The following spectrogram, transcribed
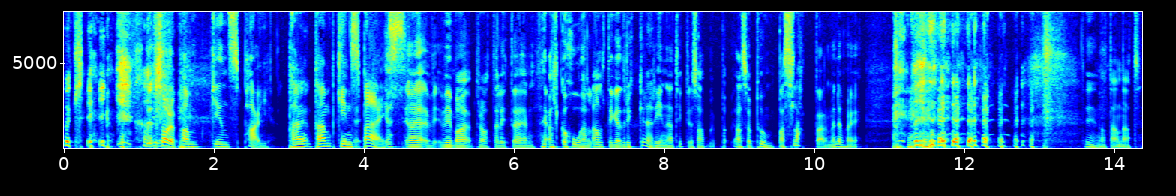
Okej. Du sa det pumpkins pie? Pu- pumpkin spice. jag, jag vill bara prata lite alkoholhaltiga drycker där inne. Jag tyckte du sa alltså pumpaslattar, men det var ju... det är något annat.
